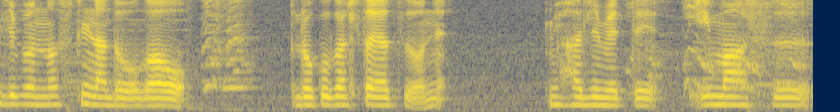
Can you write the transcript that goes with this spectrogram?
自分の好きな動画を録画したやつをね見始めています。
